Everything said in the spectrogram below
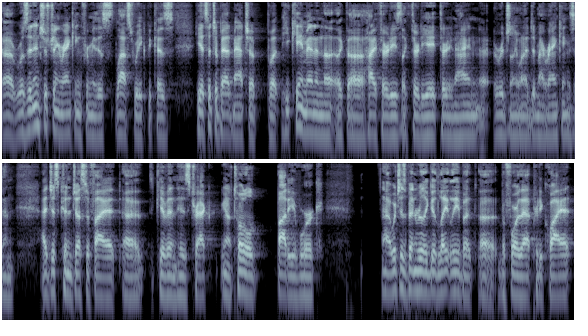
uh, was an interesting ranking for me this last week because he had such a bad matchup. But he came in in the like the high 30s, like 38, 39 uh, originally when I did my rankings, and I just couldn't justify it uh, given his track, you know, total body of work, uh, which has been really good lately, but uh, before that, pretty quiet.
